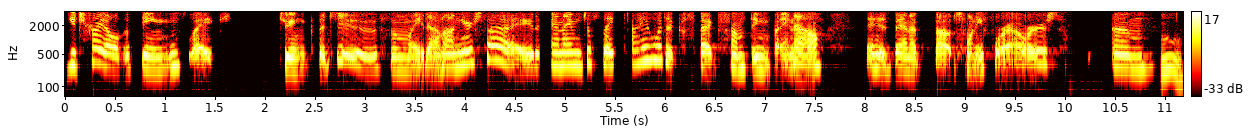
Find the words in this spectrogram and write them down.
you try all the things like drink the juice and lay down on your side, and I'm just like, I would expect something by now. It had been about 24 hours um, Ooh.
